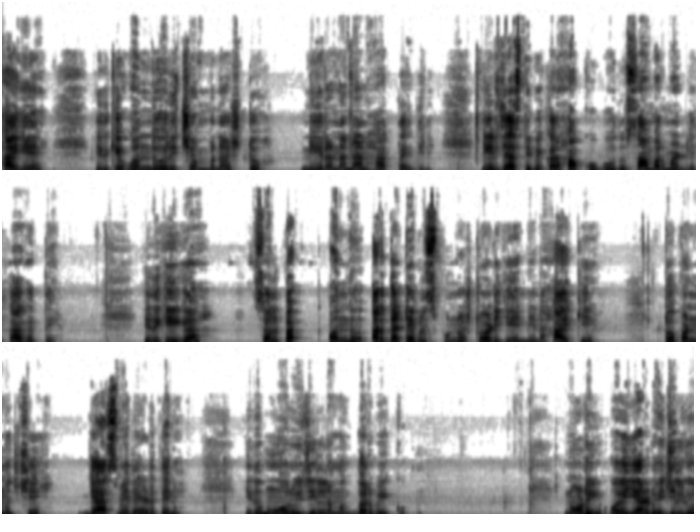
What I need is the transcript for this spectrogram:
ಹಾಗೆ ಇದಕ್ಕೆ ಒಂದೂವರೆ ಚಂಬನಷ್ಟು ನೀರನ್ನು ನಾನು ಹಾಕ್ತಾ ಇದ್ದೀನಿ. ನೀರು ಜಾಸ್ತಿ ಬೇಕಾದ್ರೆ ಹಾಕ್ಕೋಬೋದು, ಸಾಂಬಾರು ಮಾಡ್ಲಿಕ್ಕೆ ಆಗುತ್ತೆ ಇದಕ್ಕೆ ಈಗ ಸ್ವಲ್ಪ ಒಂದು ಅರ್ಧ ಟೇಬಲ್ ಸ್ಪೂನಷ್ಟು ಅಡುಗೆ ಎಣ್ಣೆನ ಹಾಕಿ ಟೋಪನ್ ಮುಚ್ಚಿ ಗ್ಯಾಸ್ ಮೇಲೆ ಇಡ್ತೇನೆ. ಇದು ಮೂರು ವಿಜಿಲ್ ನಮಗೆ ಬರಬೇಕು. ನೋಡಿ ಎರಡು ವಿಜಿಲ್ಗೂ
